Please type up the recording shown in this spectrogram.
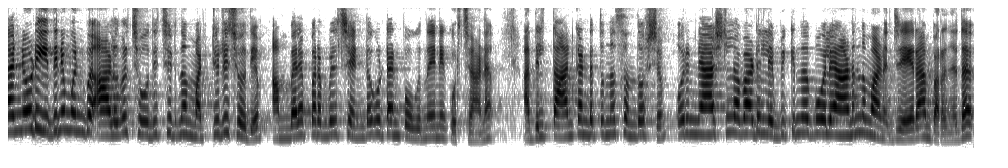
തന്നോട് ഇതിനു മുൻപ് ആളുകൾ ചോദിച്ചിരുന്ന മറ്റൊരു ചോദ്യം അമ്പലപ്പറമ്പിൽ ചെണ്ട കൊട്ടാൻ പോകുന്നതിനെ കുറിച്ചാണ്. അതിൽ താൻ കണ്ടെത്തുന്ന സന്തോഷം ഒരു നാഷണൽ അവാർഡ് ലഭിക്കുന്നത് പോലെയാണെന്നുമാണ് ജയറാം പറഞ്ഞത്.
